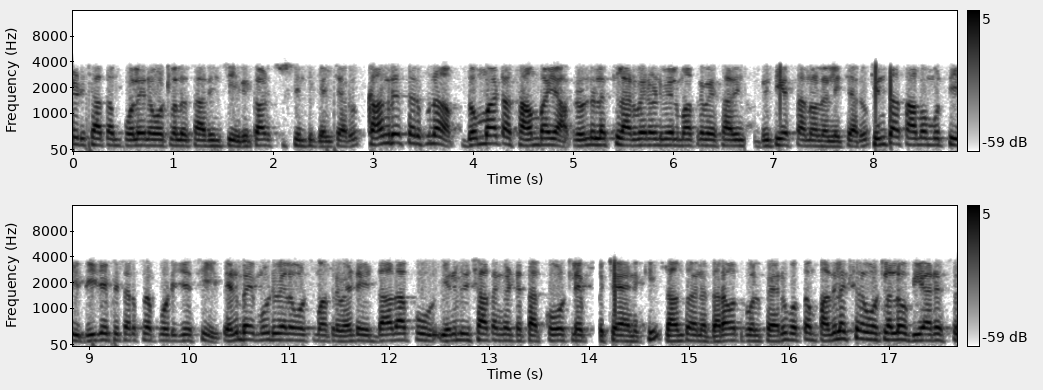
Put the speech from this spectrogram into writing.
ఏడు శాతం పోలైన ఓట్లలో సాధించి రికార్డు సృష్టించి గెలిచారు. కాంగ్రెస్ తరఫున దొమ్మాట సాంబయ్య రెండు లక్షల అరవై రెండు వేలు మాత్రమే సాధించి ద్వితీయ స్థానంలో నిలిచారు. చింతా సామమూర్తి బీజేపీ తరఫున పోటీ చేసి ఎనభై మూడు వేల ఓట్లు మాత్రమే అంటే దాదాపు ఎనిమిది శాతం కంటే తక్కువ ఓట్లు వచ్చాయనికి దాంతో ఆయన ధరవత్ కోల్పోయారు. మొత్తం పది లక్షల ఓట్లలో బీఆర్ఎస్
